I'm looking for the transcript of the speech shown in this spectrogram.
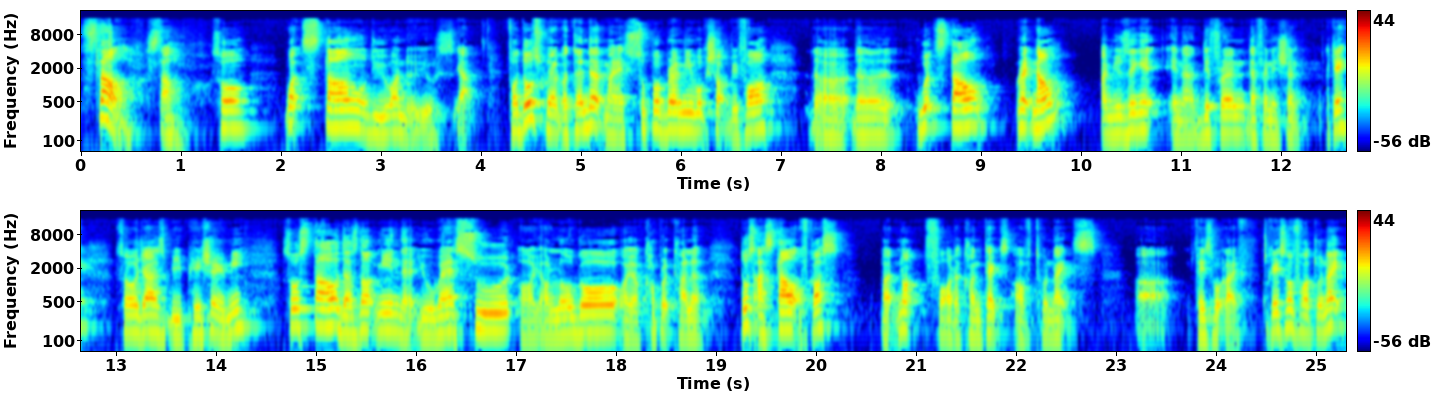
style. Style. So, what style do you want to use? Yeah. For those who have attended my Super Brand Me workshop before, the, the word style right now, I'm using it in a different definition. Okay, so just be patient with me. So style does not mean that you wear suit or your logo or your corporate color. Those are style, of course, but not for the context of tonight's uh, Facebook Live. Okay, so for tonight,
